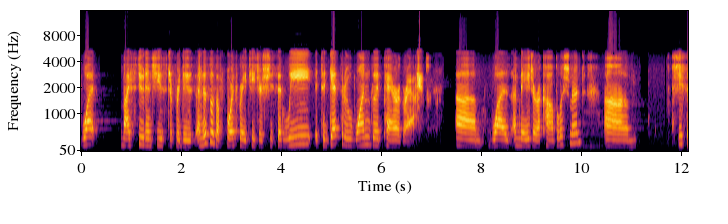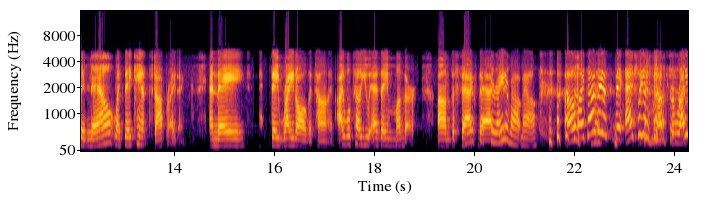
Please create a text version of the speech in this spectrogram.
what my students used to produce, and this was a fourth grade teacher, she said, we to get through one good paragraph um, was a major accomplishment. Um, she said now, like they can't stop writing, and they they write all the time. I will tell you as a mother, um, the fact that to write about now. oh my God, they, they actually have stuff to write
